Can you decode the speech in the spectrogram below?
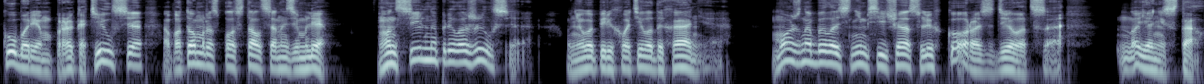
кубарем прокатился, а потом распластался на земле. Он сильно приложился, у него перехватило дыхание. Можно было с ним сейчас легко разделаться, но я не стал.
